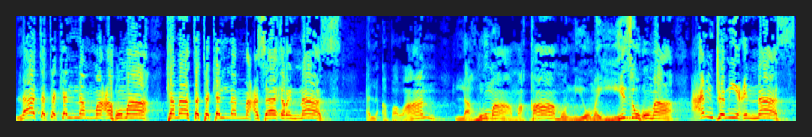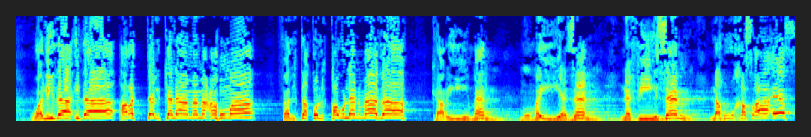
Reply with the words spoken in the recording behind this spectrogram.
لا تتكلم معهما كما تتكلم مع سائر الناس. الأبوان لهما مقام يميزهما عن جميع الناس. ولذا إذا أردت الكلام معهما فلتقل قولا ماذا؟ كريما مميزا نفيسا له خصائص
